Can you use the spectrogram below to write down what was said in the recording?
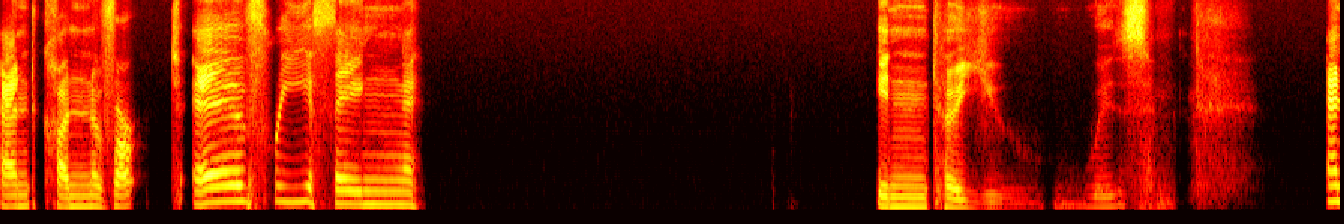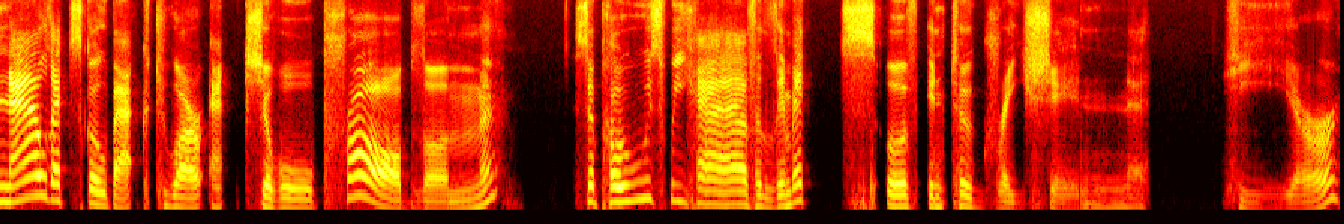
and convert everything into u's. And now let's go back to our actual problem. Suppose we have limits of integration here.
